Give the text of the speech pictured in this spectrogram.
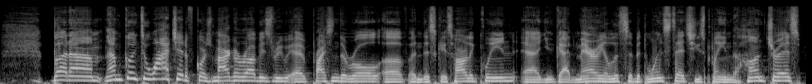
But um, I'm going to watch it. Of course, Margot Robbie is reprising uh, the role of, in this case, Harley Quinn. Uh, you got Mary Elizabeth Winstead. She's playing the Huntress.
